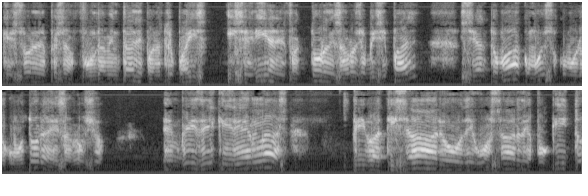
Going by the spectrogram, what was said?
que son empresas fundamentales para nuestro país y serían el factor de desarrollo principal, sean tomadas como eso, como locomotora de desarrollo, en vez de quererlas privatizar o desguazar de a poquito,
